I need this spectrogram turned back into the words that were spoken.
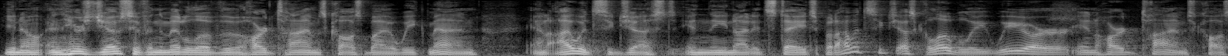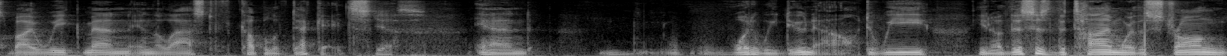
You know, and here's Joseph in the middle of the hard times caused by a weak man. And I would suggest in the United States, but I would suggest globally, we are in hard times caused by weak men in the last couple of decades. Yes. And what do we do now? Do we, you know, this is the time where the strong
